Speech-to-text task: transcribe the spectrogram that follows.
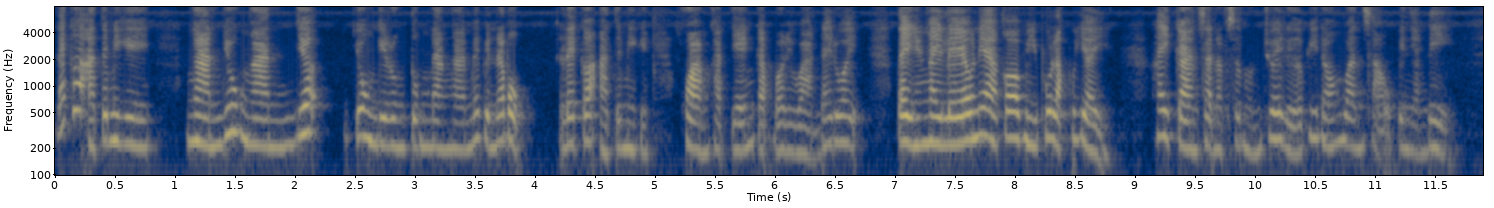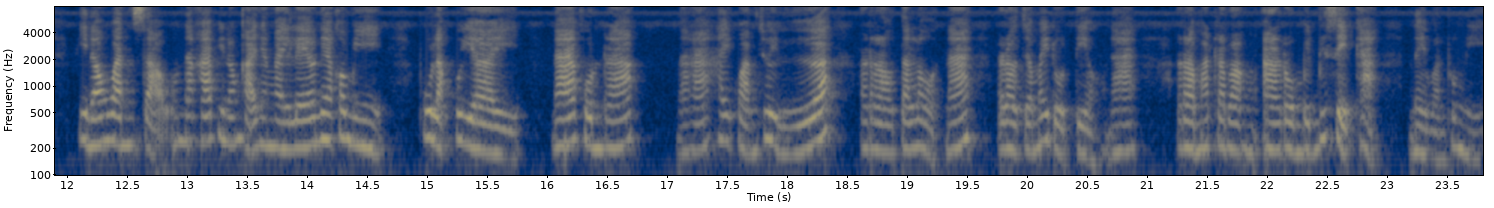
และก็อาจจะมีงานยุ่งงานเยอะยุ่งยีรุงตุงนางงานไม่เป็นระบบ และก็อาจจะมีความขัดแย้งกับบริวารได้ด้วย แต่ยังไงแล้วเนี่ยก็มีผู้หลักผู้ใหญ่ให้การสนับสนุนช่วยเหลือพี่น้องวันเสาร์เป็นอย่างดี พี่น้องวันเสาร์นะคะ พี่น้องขายังไงแล้วเนี่ยก็มีผู้หลักผู้ใหญ่นะคนรักนะคะ ให้ความช่วยเหลือเราตลอดนะ เราจะไม่โดดเดี่ยวนะระมัดระวังอารมณ์เป็นพิเศษค่ะ ในวันพรุ่งนี้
